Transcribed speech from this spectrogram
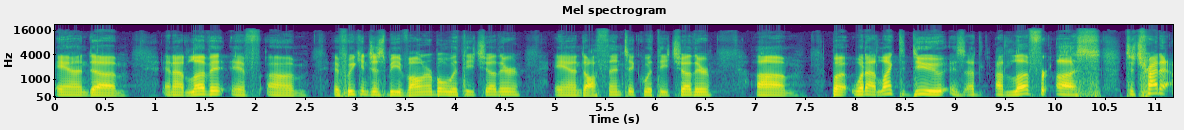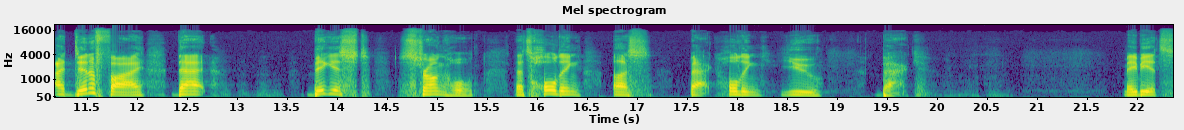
and um, and I'd love it if um, if we can just be vulnerable with each other and authentic with each other. Um, but what I'd like to do is I'd, I'd love for us to try to identify that biggest stronghold that's holding us back, holding you back. Maybe it's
